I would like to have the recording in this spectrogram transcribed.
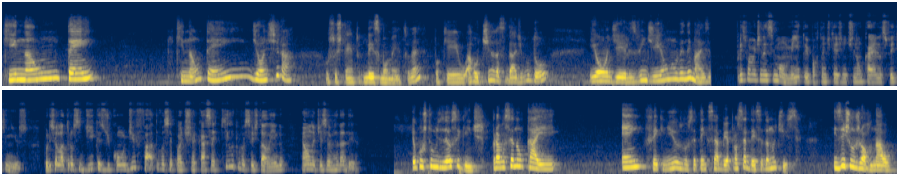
que não têm que não tem de onde tirar o sustento nesse momento, né? Porque a rotina da cidade mudou e onde eles vendiam não vendem mais. Principalmente nesse momento é importante que a gente não caia nas fake news. Por isso ela trouxe dicas de como de fato você pode checar se aquilo que você está lendo é uma notícia verdadeira. Eu costumo dizer o seguinte: para você não cair em fake news, você tem que saber a procedência da notícia. Existe um jornal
